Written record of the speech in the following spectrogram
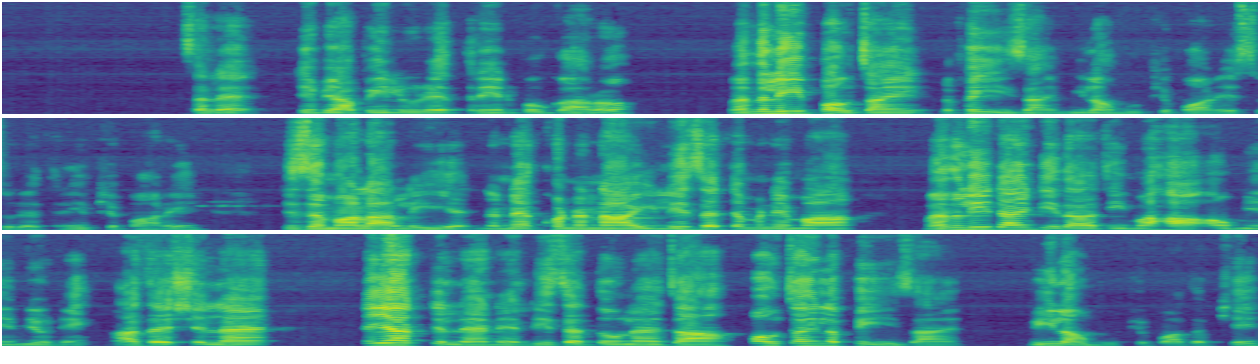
။ဆက်လက်တင်ပြပေးလိုတဲ့သတင်းတစ်ပုဒ်ကတော့မန္တလေးပေါက်ကျိုင်းလက်ဖက်ရည်ဆိုင်မိလောင်မှုဖြစ်ပွားတယ်ဆိုတဲ့သတင်းဖြစ်ပါတယ်။ဒီဇင်ဘာလ၄ရက်နနက်9:42မိနစ်မှာမန္တလေးတိုင်းဒေသကြီးမဟာအောင်မြင်မြို့နယ်58လမ်း101လမ်းနဲ့43လမ်းကြားပေါက်ကျိုင်းလက်ဖက်ရည်ဆိုင်မိလောင်မှုဖြစ်ပွားသဖြင့်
